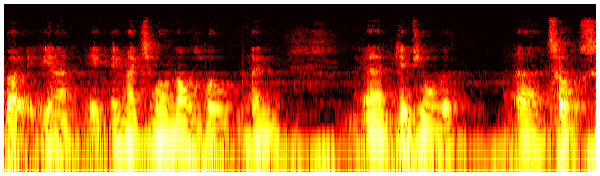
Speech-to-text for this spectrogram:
but you know it, it makes you more knowledgeable and uh, gives you all the uh, tools.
